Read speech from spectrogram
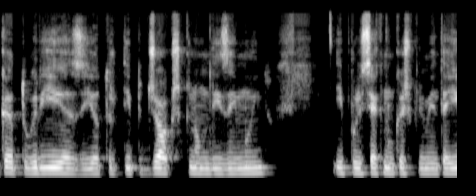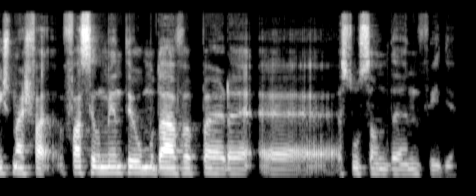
categorias e outro tipo de jogos que não me dizem muito e por isso é que nunca experimentei isto, mais fa- facilmente eu mudava para a solução da Nvidia.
